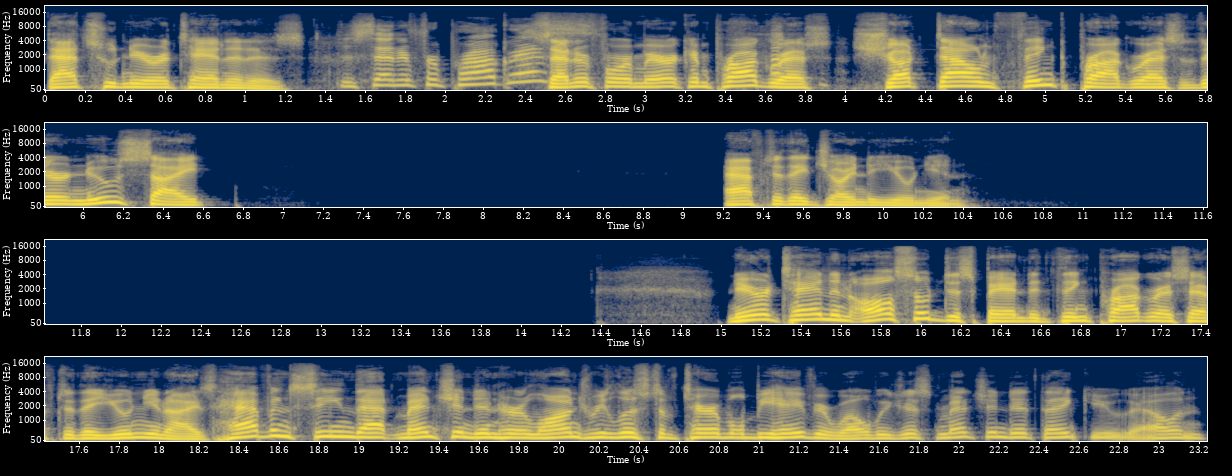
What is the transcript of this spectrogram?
That's who Neera Tanden is. The Center for Progress? Center for American Progress shut down Think Progress, their news site, after they joined the union. Neera Tanden also disbanded Think Progress after they unionized. Haven't seen that mentioned in her laundry list of terrible behavior. Well, we just mentioned it. Thank you, Ellen.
